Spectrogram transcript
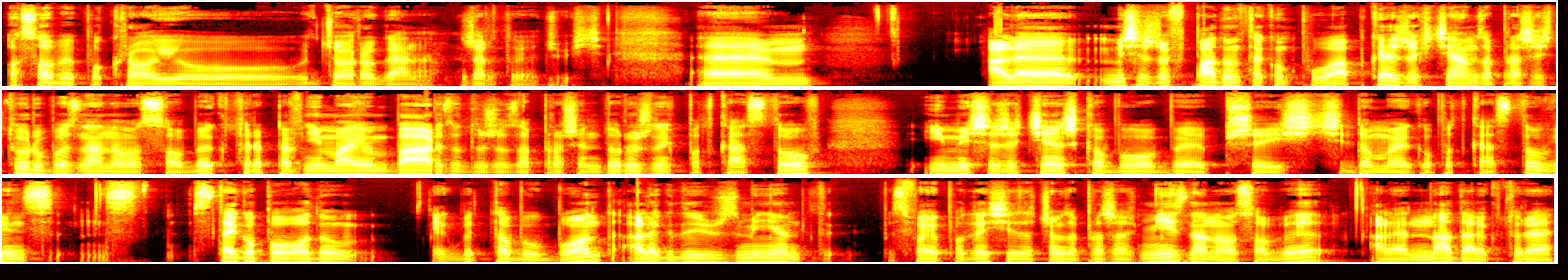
osoby pokroju Joe Rogana. Żartuję oczywiście. Um, ale myślę, że wpadłem w taką pułapkę, że chciałem zapraszać turbo znane osoby, które pewnie mają bardzo dużo zaproszeń do różnych podcastów i myślę, że ciężko byłoby przyjść do mojego podcastu, więc z, z tego powodu jakby to był błąd, ale gdy już zmieniłem swoje podejście, zacząłem zapraszać mniej znane osoby, ale nadal, które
